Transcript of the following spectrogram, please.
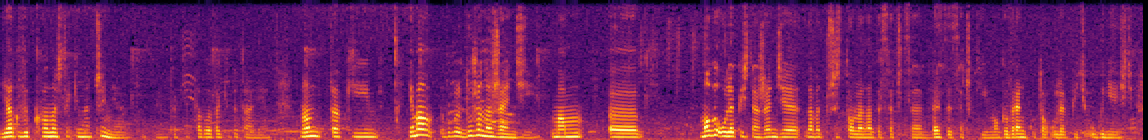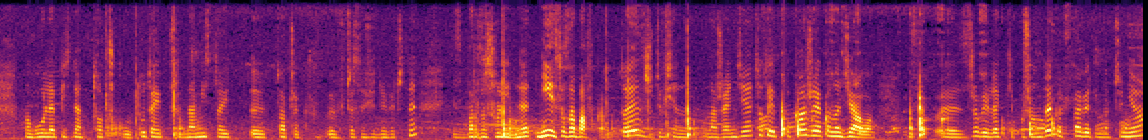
Jak wykonać takie naczynie? Takie, padło takie pytanie. Mam taki, ja mam w ogóle dużo narzędzi. Mam, e, mogę ulepić narzędzie nawet przy stole na deseczce, bez deseczki. Mogę w ręku to ulepić, ugnieść. Mogę ulepić na toczku. Tutaj przed nami stoi e, toczek wczesnośredniowieczny. Jest bardzo solidny. Nie jest to zabawka. To jest rzeczywiście narzędzie. Tutaj pokażę, jak ono działa. E, zrobię lekki porządek, odstawię te naczynia.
